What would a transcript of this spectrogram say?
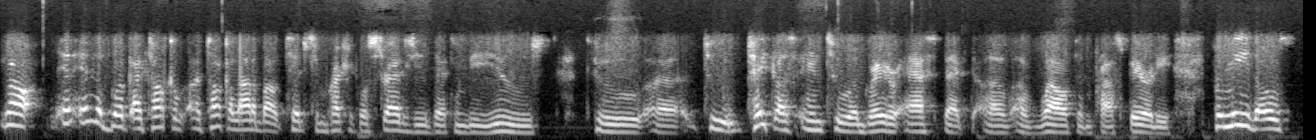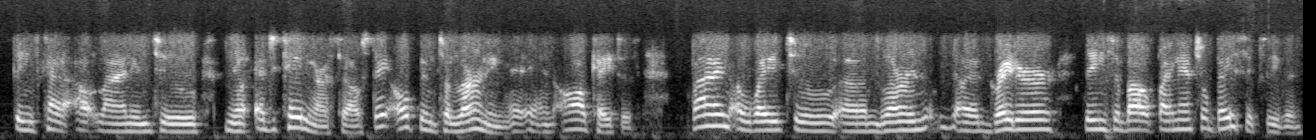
Well, in, in the book, I talk I talk a lot about tips and practical strategies that can be used to uh, to take us into a greater aspect of, of wealth and prosperity. For me, those things kind of outline into you know educating ourselves. Stay open to learning in, all cases. Find a way to um, learn uh, greater things about financial basics, even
